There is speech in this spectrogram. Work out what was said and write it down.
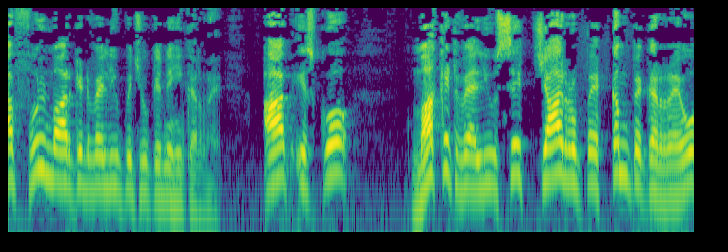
آپ فل مارکیٹ ویلو پہ چوکے نہیں کر رہے آپ اس کو مارکیٹ ویلو سے چار روپے کم پہ کر رہے ہو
